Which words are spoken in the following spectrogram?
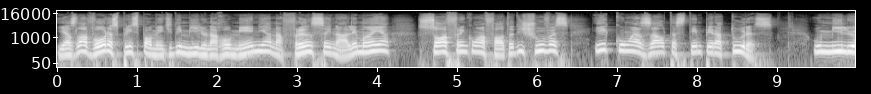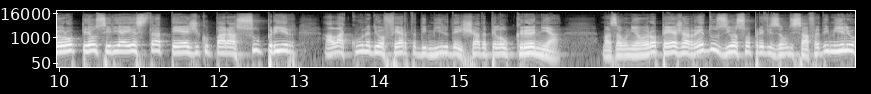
E as lavouras, principalmente de milho na Romênia, na França e na Alemanha, sofrem com a falta de chuvas e com as altas temperaturas o milho europeu seria estratégico para suprir a lacuna de oferta de milho deixada pela Ucrânia. Mas a União Europeia já reduziu a sua previsão de safra de milho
